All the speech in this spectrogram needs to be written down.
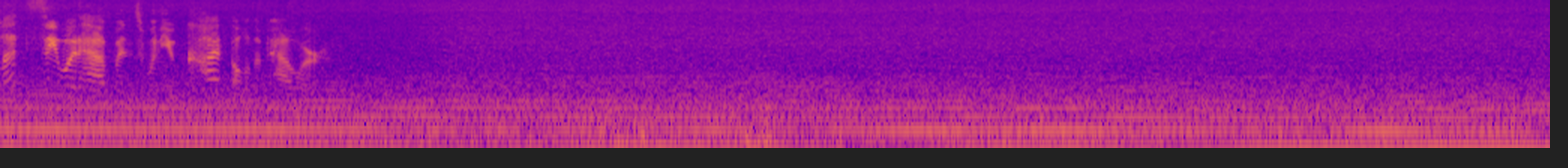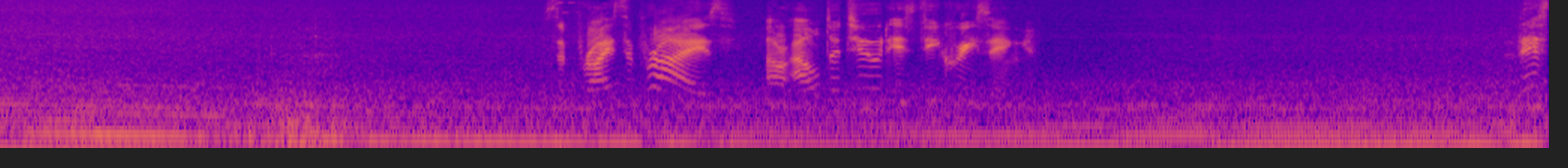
Let's see what happens when you cut all the power. Surprise, surprise, our altitude is decreasing. This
